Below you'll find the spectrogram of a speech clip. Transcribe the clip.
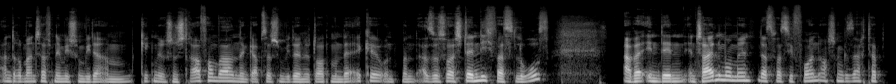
andere Mannschaft nämlich schon wieder am gegnerischen Strafraum war und dann gab es ja schon wieder eine Dortmunder Ecke und man, also es war ständig was los. Aber in den entscheidenden Momenten, das, was ihr vorhin auch schon gesagt habt,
